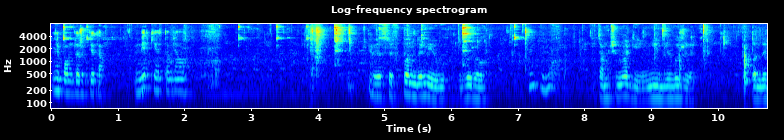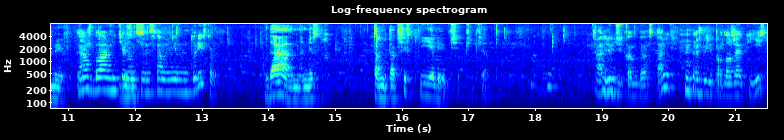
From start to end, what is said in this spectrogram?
Не помню, даже где-то метки я оставляла. Если в пандемию выжил, Мгм. там очень многие не, не выжили пандемию. Она же была ориентирована на самом не на туристов. Да, на местных. Там и таксисты ели, и все, все, все. А люди как бы остались. люди продолжают есть.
